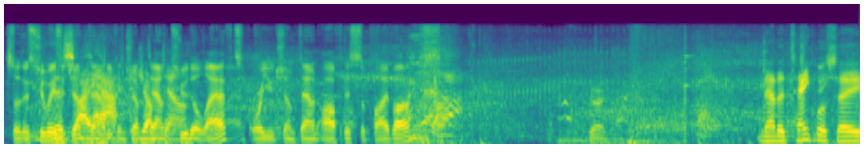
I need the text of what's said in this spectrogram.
So there's two ways This to jump I down. You can jump, jump down, down. to the left, or you jump down off this supply box. Sure. Now the tank will say,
